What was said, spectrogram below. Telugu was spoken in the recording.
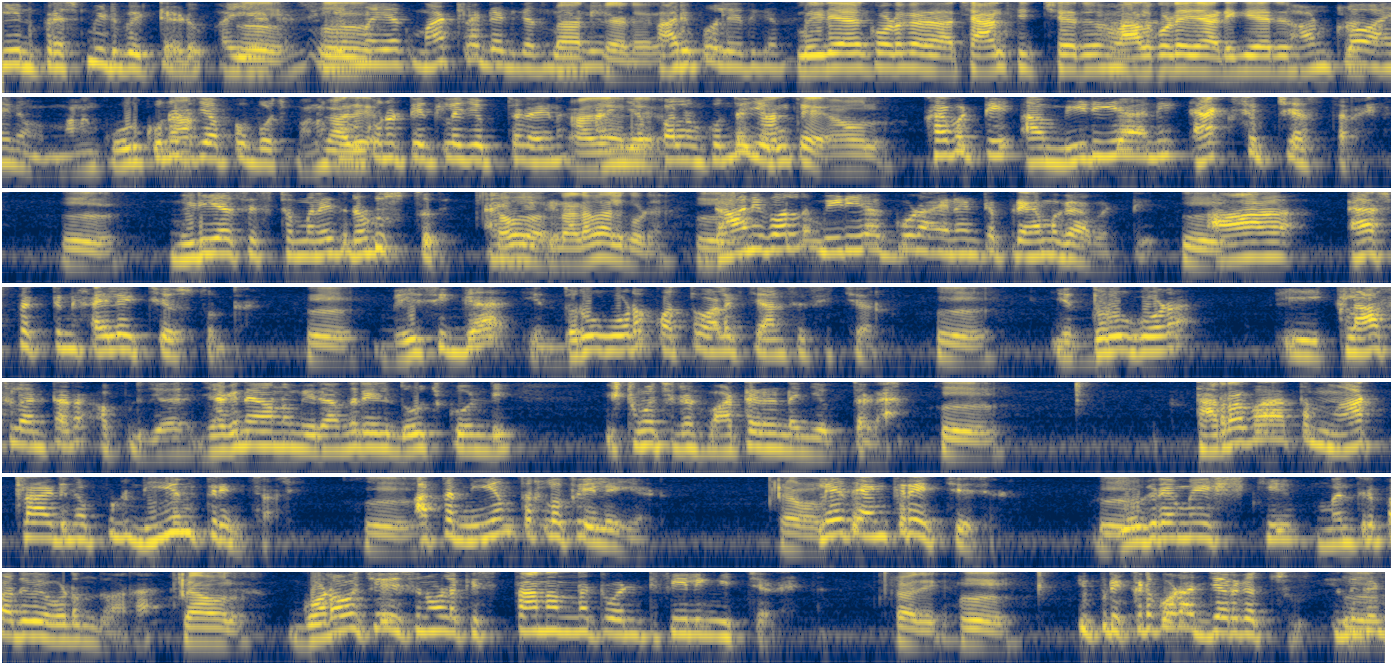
ఈయన ప్రెస్ మీట్ పెట్టాడు అయ్యాక. సీఎం అయ్యాక మాట్లాడాడు కదా మీడియా. పారిపోలేదు కదా. మీడియా కూడా ఛాన్స్ ఇచ్చారు వాళ్ళు కూడా అడిగారు. దాంట్లో ఆయన మనం కోరుకున్నట్టు చెప్పబోచ్చు. మనం కోరుకున్నట్టు ఎట్లా చెప్తాడు ఆయన? ఆయన చెప్పాలనుకుందే చెప్తాడు. అంతే అవును. కాబట్టి ఆ మీడియాని యాక్సెప్ట్ చేస్తారు ఆయన. మీడియా సిస్టమ్ అనేది నడుస్తుంది నడవాలి కూడా. దానివల్ల మీడియాకు కూడా ఆయన అంటే ప్రేమ కాబట్టి ఆ ఆస్పెక్ట్ని హైలైట్ చేస్తుంటారు. బేసిక్గా ఇద్దరు కూడా కొత్త వాళ్ళకి ఛాన్సెస్ ఇచ్చారు. ఇద్దరు కూడా ఈ క్లాసులు అంటారా? అప్పుడు జగన్ ఏమన్నా మీరు అందరూ వెళ్ళి దోచుకోండి ఇష్టం వచ్చినట్టు మాట్లాడండి అని చెప్తాడా. తర్వాత మాట్లాడినప్పుడు నియంత్రించాలి. అతను నియంత్రణలో ఫెయిల్ అయ్యాడు. లేదా ఎంకరేజ్ చేశాడు. యోగి రమేష్కి మంత్రి పదవి ఇవ్వడం ద్వారా గొడవ చేసిన వాళ్ళకి ఇస్తానన్నటువంటి ఫీలింగ్ ఇచ్చాడు ఆయన. ఇప్పుడు ఇక్కడ కూడా అది జరగచ్చు. ఎందుకంటే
